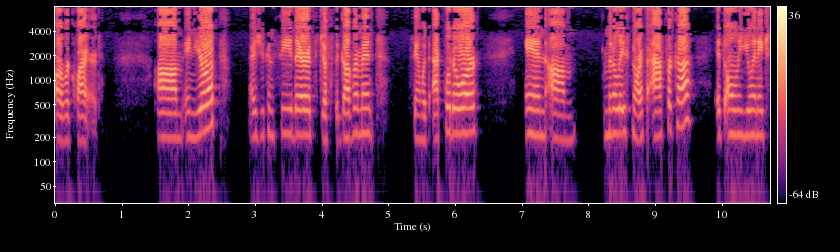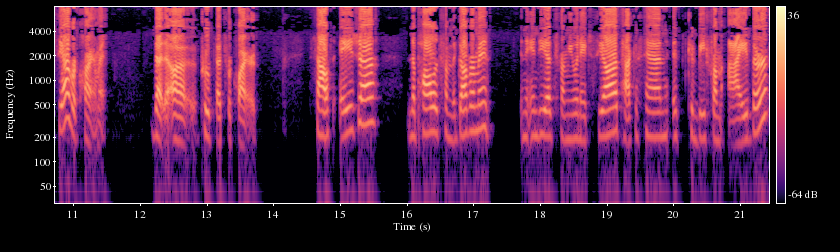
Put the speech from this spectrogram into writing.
are required. Um, in Europe, as you can see there, it's just the government. Same with Ecuador. In um, Middle East, North Africa, it's only UNHCR requirement, that uh, proof that's required. South Asia, Nepal is from the government. In India, it's from UNHCR. Pakistan, it could be from either.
